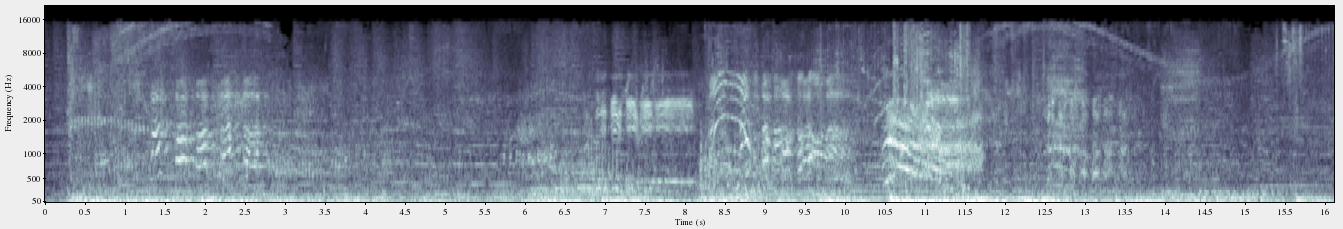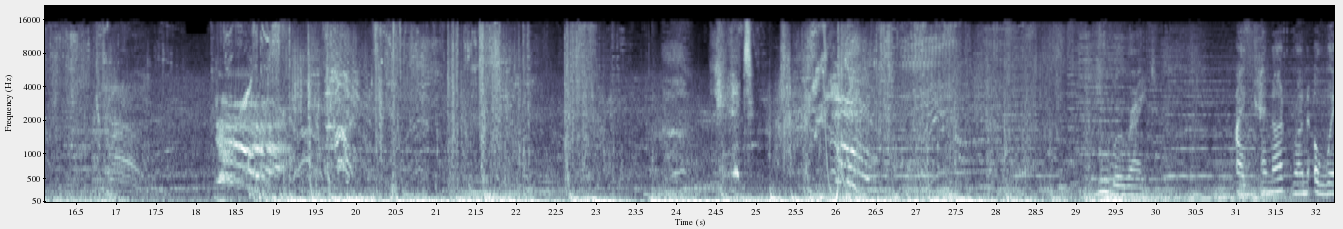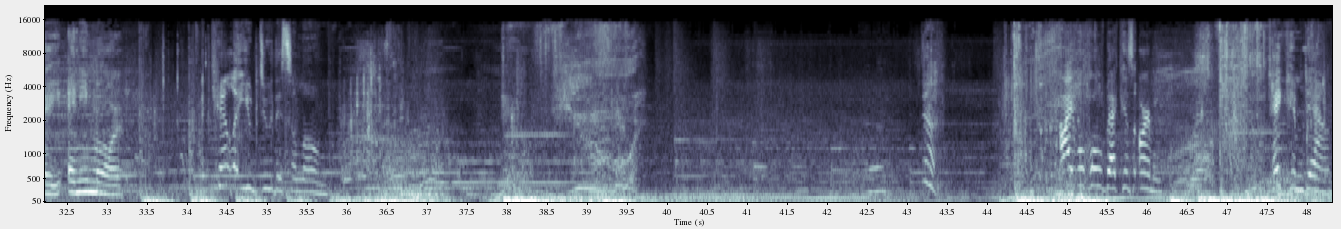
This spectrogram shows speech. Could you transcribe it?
anymore. I can't let you do this alone. I will hold back his army. Take him down.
